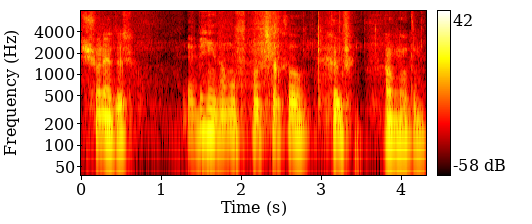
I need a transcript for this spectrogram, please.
Şu nedir? Ebeğin ama falçata o. Anladım.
